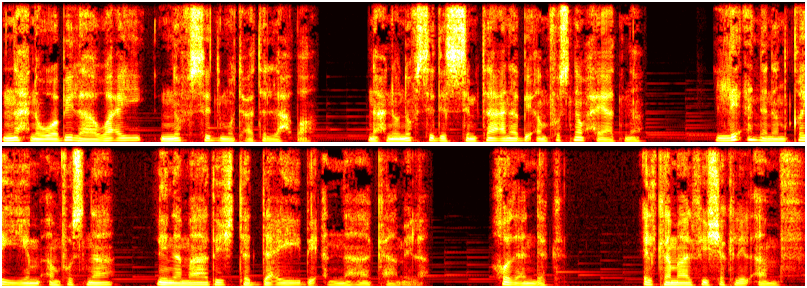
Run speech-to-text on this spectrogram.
نحن وبلا وعي نفسد متعة اللحظة. نحن نفسد استمتاعنا بأنفسنا وحياتنا. لأننا نقيم أنفسنا لنماذج تدعي بأنها كاملة. خذ عندك الكمال في شكل الأنف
